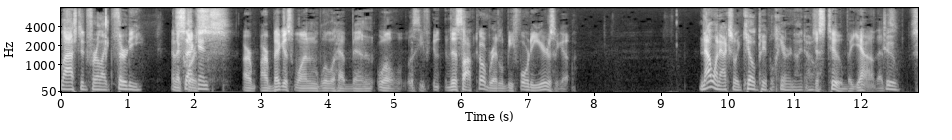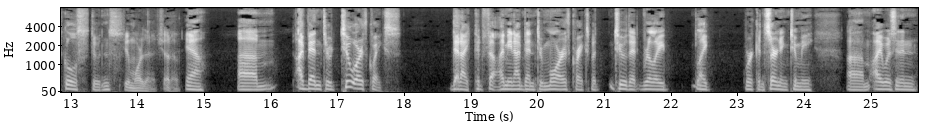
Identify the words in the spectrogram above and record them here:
lasted for like thirty And of seconds. course, our our biggest one will have been well. Let's see, this October it'll be 40 years ago. And that one actually killed people here in Idaho. Just two, but yeah, that's two school students. two more than it should have. Yeah. Um, I've been through two earthquakes that I could feel. I mean, I've been through more earthquakes, but two that really like were concerning to me. Um, I was in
